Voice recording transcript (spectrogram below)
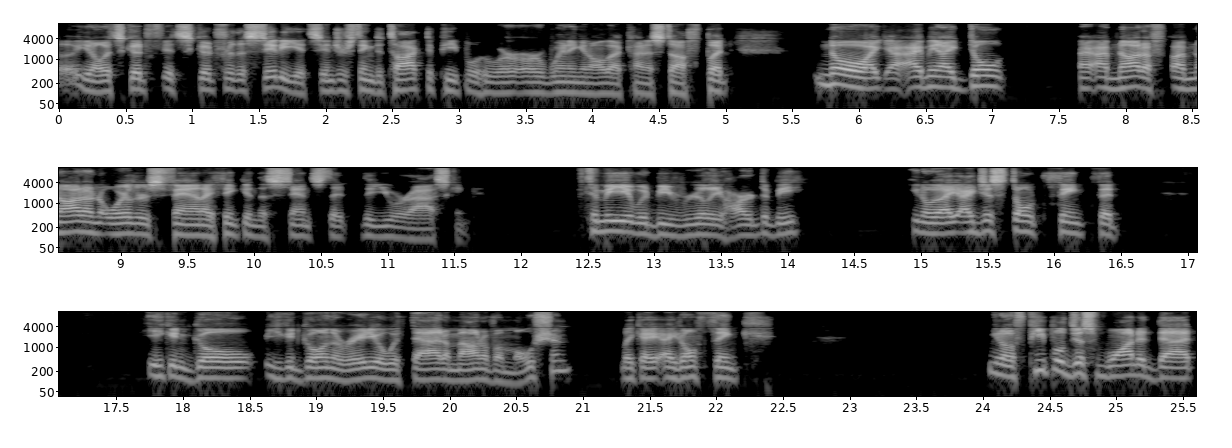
uh, you know, it's good. It's good for the city. It's interesting to talk to people who are, are winning and all that kind of stuff. But no, I I mean, I don't. I, I'm not a I'm not an Oilers fan. I think in the sense that that you were asking to me, it would be really hard to be. You know, I, I just don't think that you can go you could go on the radio with that amount of emotion. Like I, I don't think you know, if people just wanted that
